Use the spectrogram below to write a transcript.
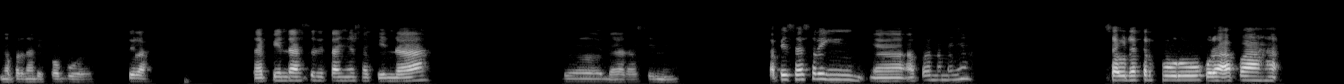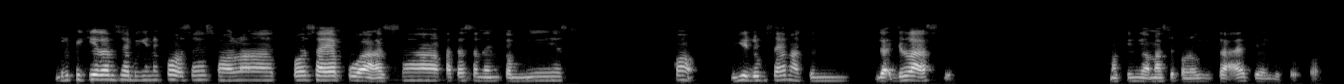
Nggak pernah dikabul. Itulah saya pindah ceritanya saya pindah ke daerah sini. Tapi saya sering ya apa namanya saya udah terpuruk udah apa berpikiran saya begini kok saya sholat? Kok saya puasa? Kata Senin Kemis. Kok hidup saya makin nggak jelas gitu? Makin nggak masuk ke logika aja gitu kok.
